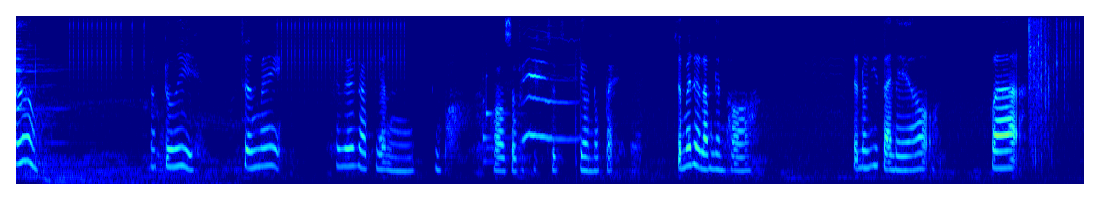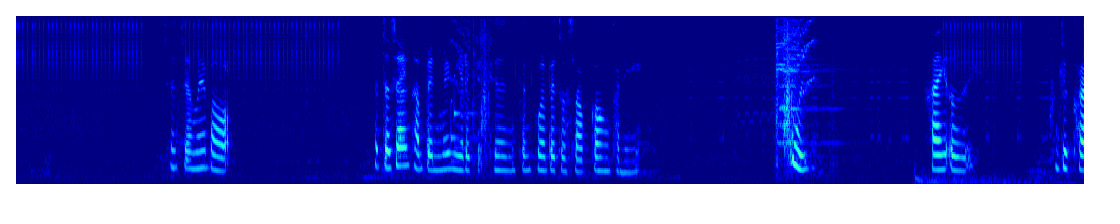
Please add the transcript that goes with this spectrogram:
อ้าวนักดุยฉันไม่ ฉันไม่ได้รับเงินพอสำหรับจะโยนออกไปฉันไม่ได้รับเงินพอฉันน้องที่ตายแล้วว่า ฉันจะไม่บอกก็จะแจ้งทำเป็นไม่มีอะไรเกิดขึ้นคุณควรไปตรวจสอบกล้องตอนนี้ อุ้ยใครเอ่ย คุณคือใคร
